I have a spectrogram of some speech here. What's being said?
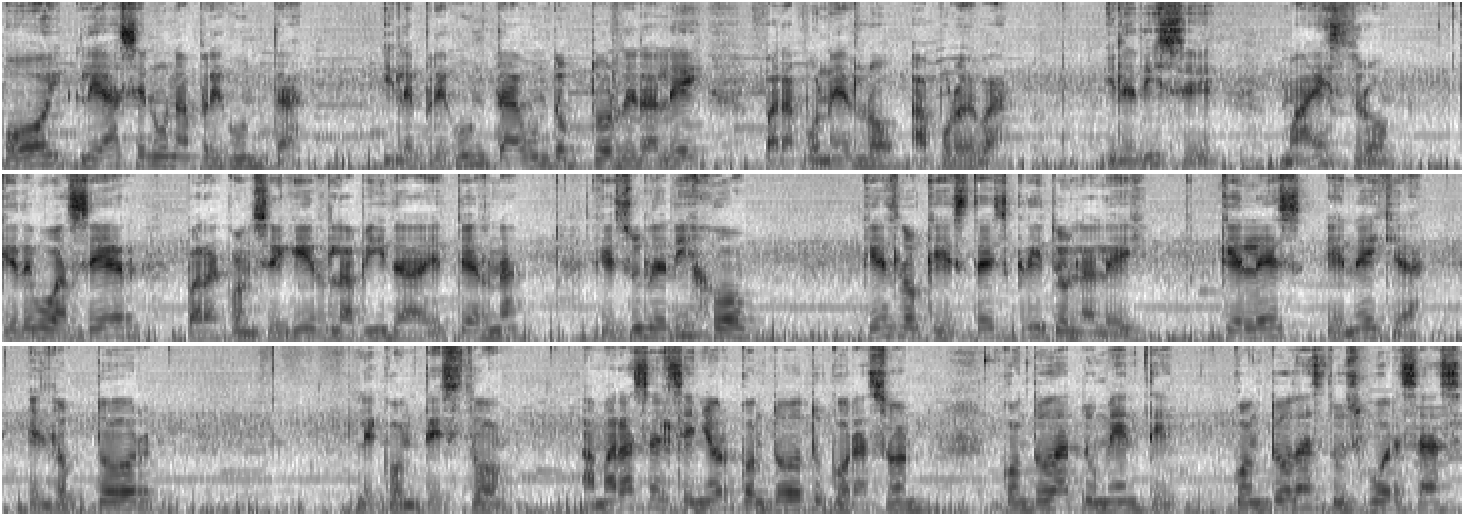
hoy le hacen una pregunta y le pregunta a un doctor de la ley para ponerlo a prueba. Y le dice, Maestro, ¿qué debo hacer para conseguir la vida eterna? Jesús le dijo, ¿qué es lo que está escrito en la ley? ¿Qué lees en ella? El doctor le contestó, amarás al Señor con todo tu corazón, con toda tu mente, con todas tus fuerzas,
